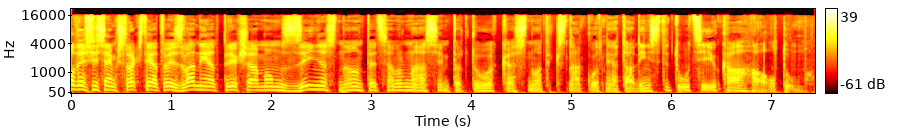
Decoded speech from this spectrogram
Paldies visiem, kas rakstījāt vai zvanījāt priekšā mums ziņas, nu, un pēc tam runāsim par to, kas notiks nākotnē tādu institūciju kā Altuma.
